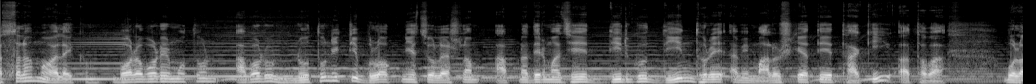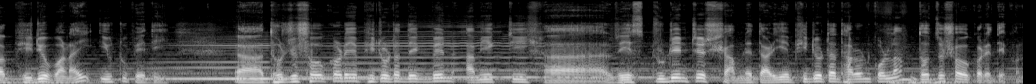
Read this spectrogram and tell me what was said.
আসসালামু আলাইকুম। বরাবরের মতন আবারও নতুন একটি ব্লগ নিয়ে চলে আসলাম আপনাদের মাঝে। দীর্ঘদিন ধরে আমি মালয়েশিয়াতে থাকি অথবা ব্লগ ভিডিও বানাই ইউটিউবে দিই। ধৈর্য সহকারে ভিডিওটা দেখবেন। আমি একটি রেস্টুরেন্টের সামনে দাঁড়িয়ে ভিডিওটা ধারণ করলাম। ধৈর্য সহকারে দেখুন।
